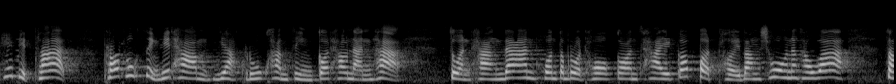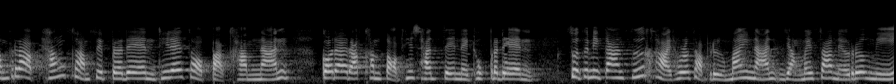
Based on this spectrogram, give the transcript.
ที่ผิดพลาด เพราะทุกสิ่งที่ทำอยากรู้ความจริงก็เท่านั้นค่ะส่วนทางด้านพลตำรวจโทกรชัยก็เปิดเผยบางช่วงนะคะว่า สำหรับทั้ง 30 ประเด็นที่ได้สอบปากคำนั้น ก็ได้รับคำตอบที่ชัดเจนในทุกประเด็น ส่วนจะมีการซื้อขายโทรศัพท์หรือไม่นั้นยังไม่ทราบในเรื่องนี้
